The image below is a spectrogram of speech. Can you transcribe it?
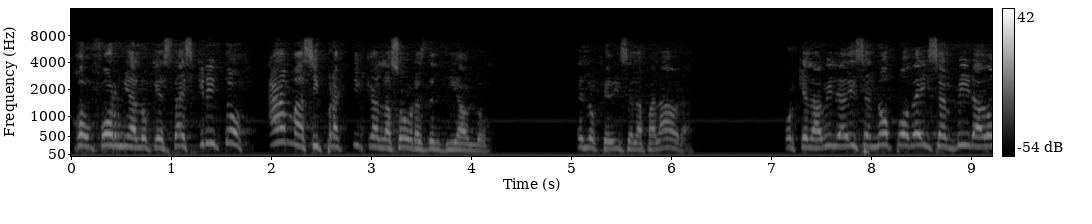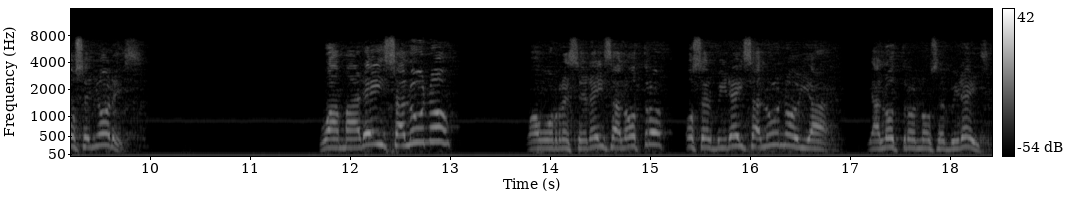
conforme a lo que está escrito, amas y practicas las obras del diablo. Es lo que dice la palabra. Porque la Biblia dice, no podéis servir a dos señores. O amaréis al uno o aborreceréis al otro, o serviréis al uno y, al otro no serviréis.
